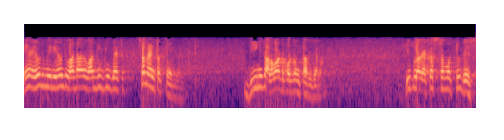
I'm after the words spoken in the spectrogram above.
ఏమిటి మీరు ఏమిటి what what did you get? Some entertainment. దీనికి అలవాటు పడి ఉంటారు జనం. People are accustomed to this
